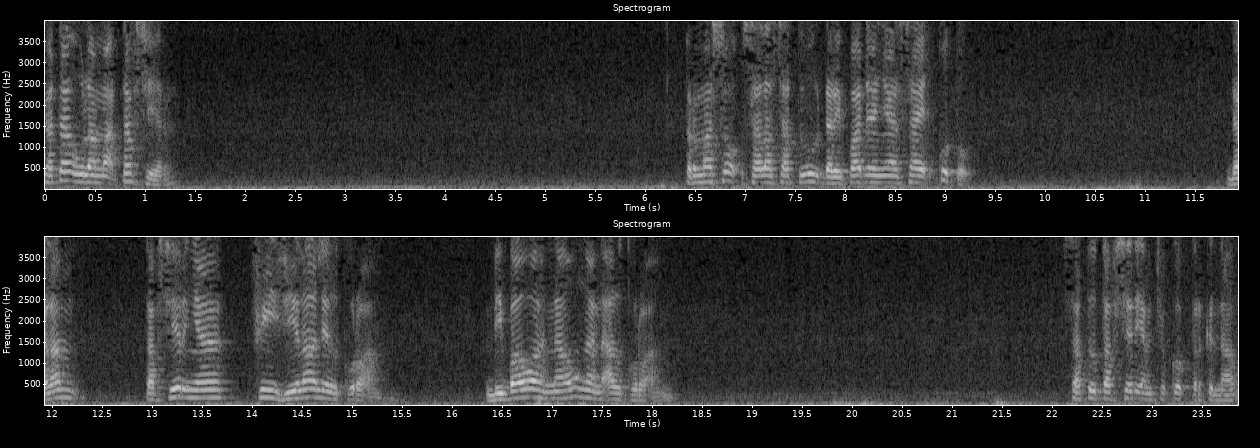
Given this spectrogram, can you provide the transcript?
Kata ulama tafsir, termasuk salah satu daripadanya Said Qutub dalam tafsirnya fi zilalil Quran di bawah naungan Al-Quran. Satu tafsir yang cukup terkenal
